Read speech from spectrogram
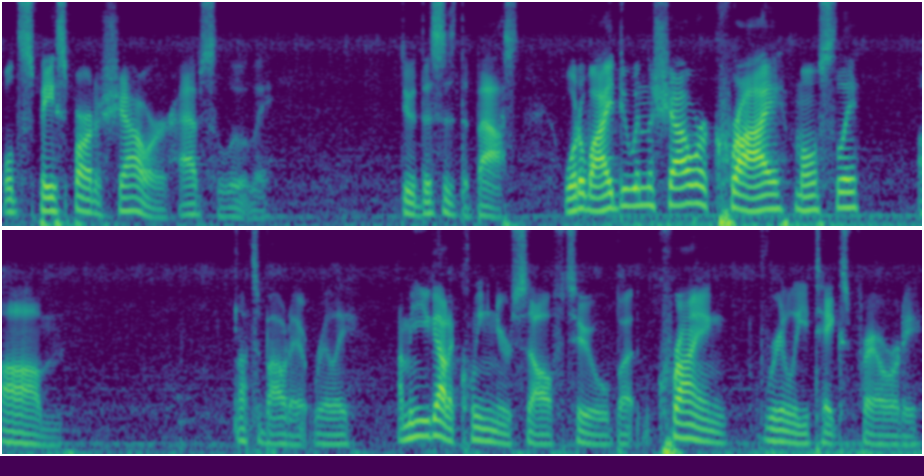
Hold spacebar to shower. Absolutely dude, this is the best. What do I do in the shower? Cry, mostly. Um, that's about it, really. I mean, you gotta clean yourself, too, but crying really takes priority.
